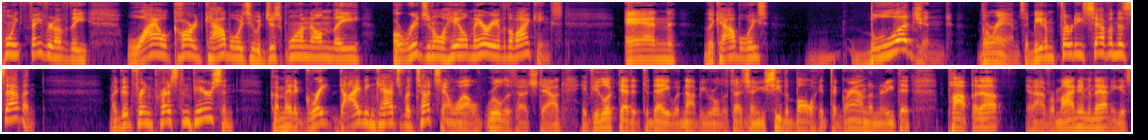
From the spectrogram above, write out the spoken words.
point favorite of the wild card Cowboys who had just won on the original Hail Mary of the Vikings. And the Cowboys bludgeoned the Rams. They beat them 37 to 7. My good friend Preston Pearson made a great diving catch of a touchdown. Well, ruled a touchdown. If you looked at it today, it would not be ruled a touchdown. You see the ball hit the ground underneath it, pop it up, and I've reminded him of that. And he goes,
